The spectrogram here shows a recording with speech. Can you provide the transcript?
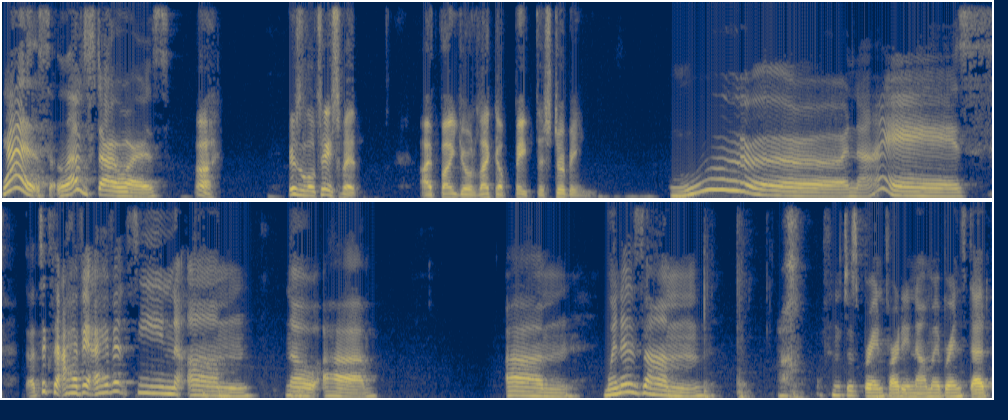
Yes, love Star Wars. Uh, here's a little taste of it. I find your lack of faith disturbing. Ooh, nice. That's exciting. I haven't I haven't seen um no uh, um when is um ugh, I'm just brain farting now. My brain's dead.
